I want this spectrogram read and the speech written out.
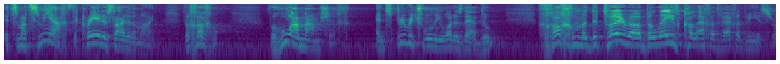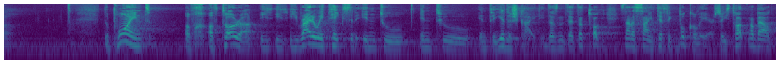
It's matzmiach. It's the creative side of the mind. V'chachma. V'hu amamshich. And spiritually, what does that do? Chachma de Torah believe kol echad vechad mi Yisrael. The point of, of Torah, he, he, he, right away takes it into into into Yiddishkeit. He doesn't. It's not, talk, it's not a scientific book over here. So he's talking about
